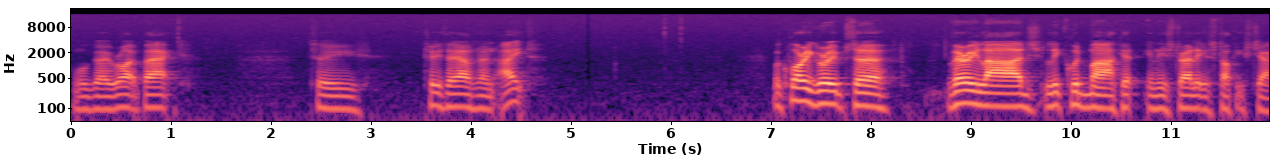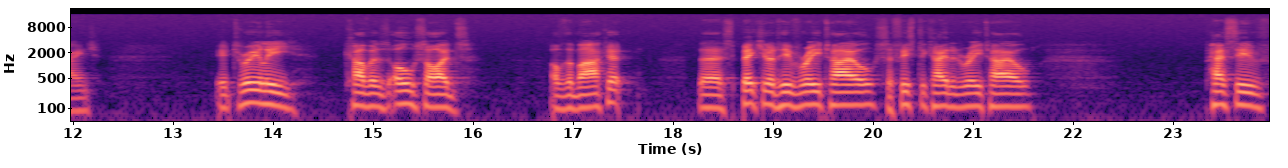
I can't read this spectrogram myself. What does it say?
We'll go right back to 2008. Macquarie Group's a very large liquid market in the Australian Stock Exchange. It really covers all sides of the market, the speculative retail, sophisticated retail, passive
